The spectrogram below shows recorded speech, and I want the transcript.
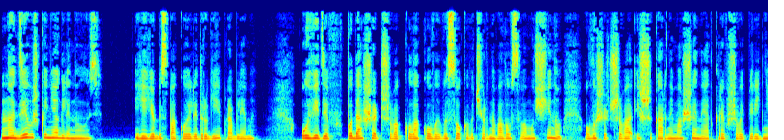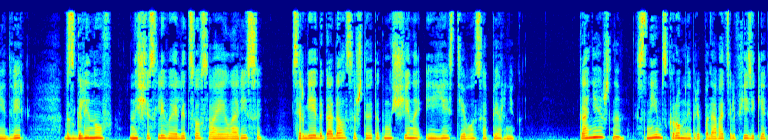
Но девушка не оглянулась. Ее беспокоили другие проблемы. Увидев подошедшего к Кулаковой высокого черноволосого мужчину, вышедшего из шикарной машины и открывшего перед ней дверь, взглянув на счастливое лицо своей Ларисы, Сергей догадался, что этот мужчина и есть его соперник — Конечно, с ним скромный преподаватель физики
